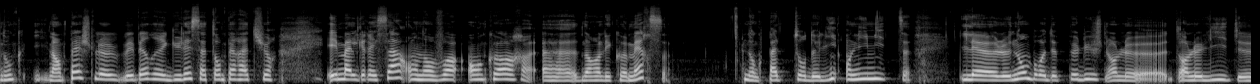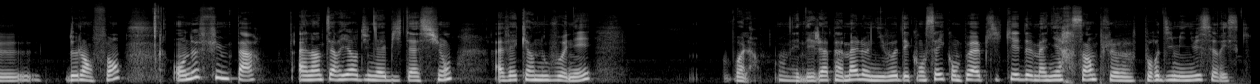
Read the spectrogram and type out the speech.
Donc il empêche le bébé de réguler sa température. Et malgré ça, on en voit encore dans les commerces. Donc pas de tour de lit. On limite le, le nombre de peluches dans le, dans le lit de, de l'enfant. On ne fume pas à l'intérieur d'une habitation avec un nouveau-né. Voilà, on est déjà pas mal au niveau des conseils qu'on peut appliquer de manière simple pour diminuer ce risque.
